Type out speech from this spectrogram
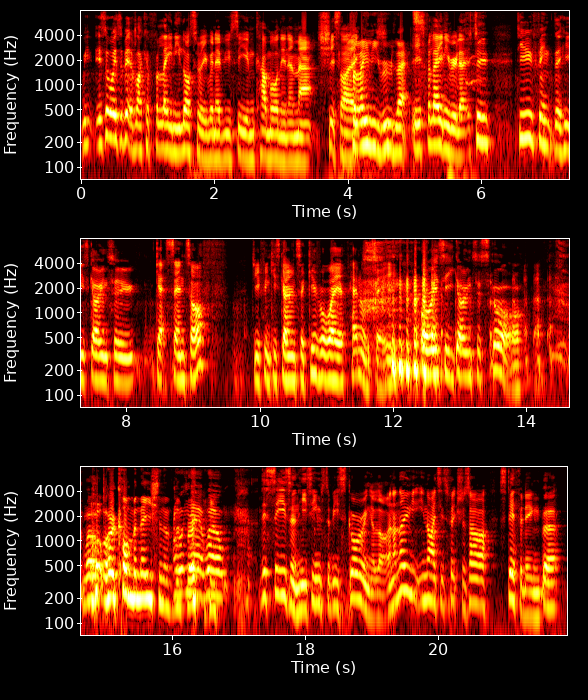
We, it's always a bit of like a Fellaini lottery whenever you see him come on in a match. It's like Fellaini roulette. it's Fellaini roulette. Do do you think that he's going to get sent off? Do you think he's going to give away a penalty, or is he going to score? Well, or, or a combination of the well, yeah. Well, this season he seems to be scoring a lot, and I know United's fixtures are stiffening, but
